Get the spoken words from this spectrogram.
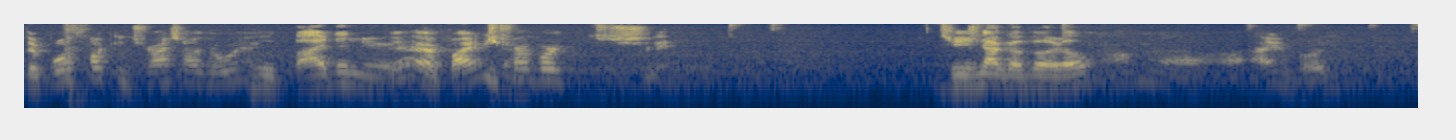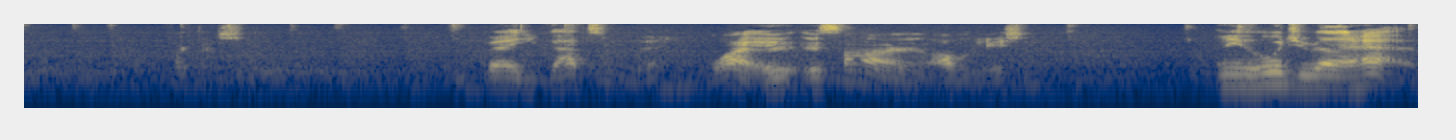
they're both fucking trash either way. Who, Biden or Yeah, Biden Trump? Trump are shit. So you're not gonna vote at all? I'm not, I ain't voting. Fuck that shit. Bro, you got to, man. Why? It, it's not an obligation. I mean, who would you rather have?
